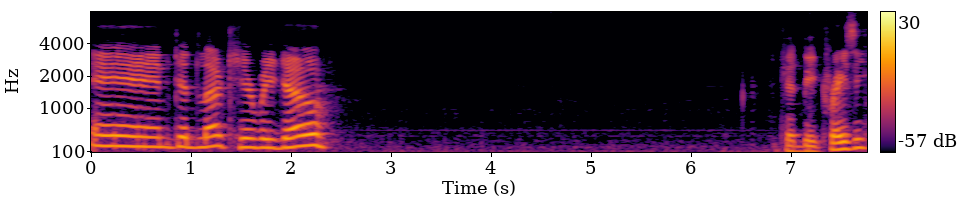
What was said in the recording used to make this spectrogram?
And good luck. Here we go. Could be crazy.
